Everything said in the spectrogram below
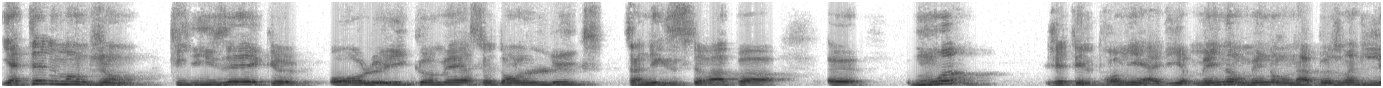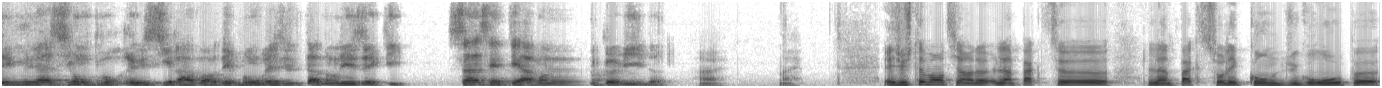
y a tellement de gens qui disaient que oh, le e-commerce dans le luxe, ça n'existera pas. Euh, moi, j'étais le premier à dire, mais non, mais non, on a besoin de l'émulation pour réussir à avoir des bons résultats dans les équipes. Ça, c'était avant le Covid. Ouais, Et justement, tiens, l'impact, euh, l'impact sur les comptes du groupe, euh,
